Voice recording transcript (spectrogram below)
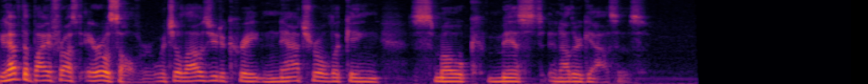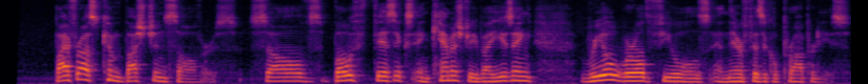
You have the Bifrost Aerosolver, which allows you to create natural looking smoke, mist, and other gases. Bifrost Combustion Solvers solves both physics and chemistry by using real world fuels and their physical properties.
